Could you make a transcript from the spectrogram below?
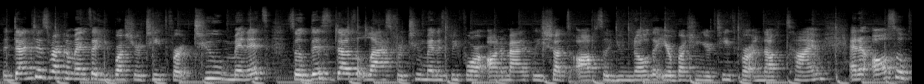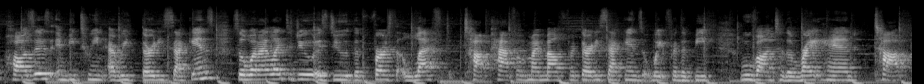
The dentist recommends that you brush your teeth for two minutes. So this does last for two minutes before automatically shuts off so you know that you're brushing your teeth for enough time. And it also pauses in between every 30 seconds. So what I like to do is do the first left top half of my mouth for 30 seconds, wait for the beep, move on to the right hand top,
